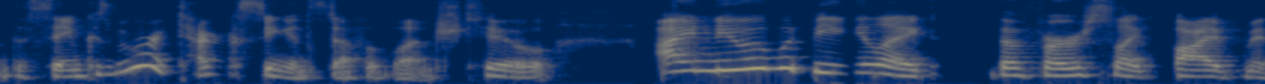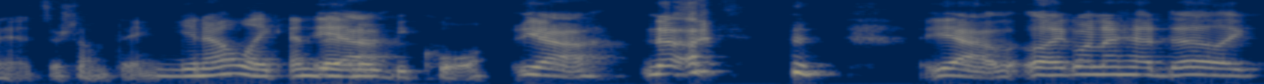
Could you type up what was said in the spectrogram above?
the same because we were texting and stuff a bunch too. I knew it would be like the first like five minutes or something, you know, like, and then it would be cool. Yeah. No. yeah. Like when I had to like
